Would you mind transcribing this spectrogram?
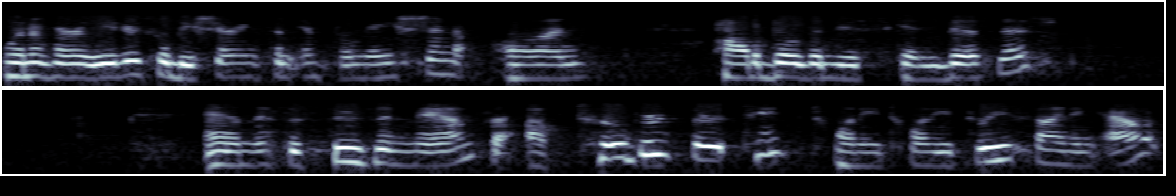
one of our leaders will be sharing some information on how to build a Nu Skin business. And this is Susan Mahon for October 13th, 2023, signing out.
